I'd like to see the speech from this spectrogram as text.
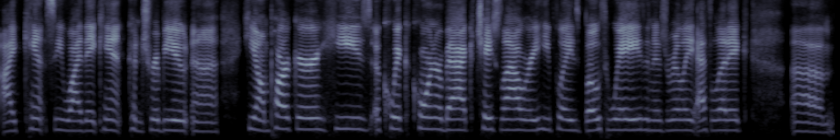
I can't see why they can't contribute. Uh, Keon Parker, he's a quick cornerback. Chase Lowry, he plays both ways and is really athletic. Um,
